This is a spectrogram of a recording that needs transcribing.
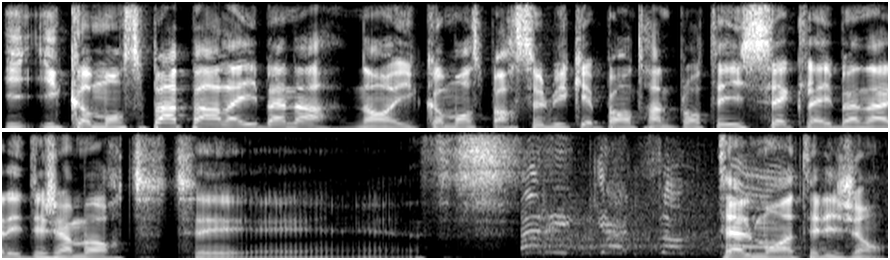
Il, il commence pas par la Ibana. Non, il commence par celui qui est pas en train de planter. Il sait que la Ibana, elle est déjà morte. C'est Tellement intelligent.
